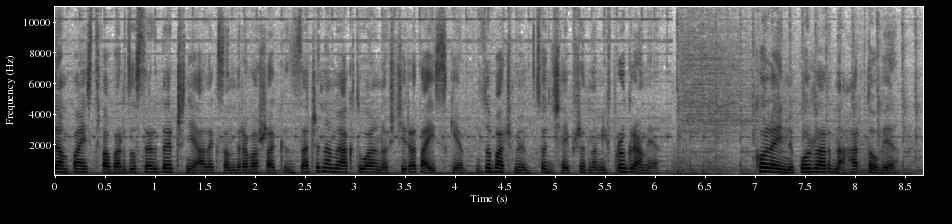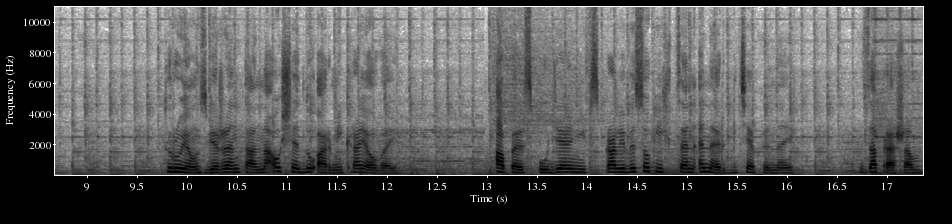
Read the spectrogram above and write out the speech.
Witam Państwa bardzo serdecznie, Aleksandra Waszak. Zaczynamy aktualności ratajskie. Zobaczmy, co dzisiaj przed nami w programie. Kolejny pożar na Hartowie. Trują zwierzęta na osiedlu Armii Krajowej. Apel spółdzielni w sprawie wysokich cen energii cieplnej. Zapraszam.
